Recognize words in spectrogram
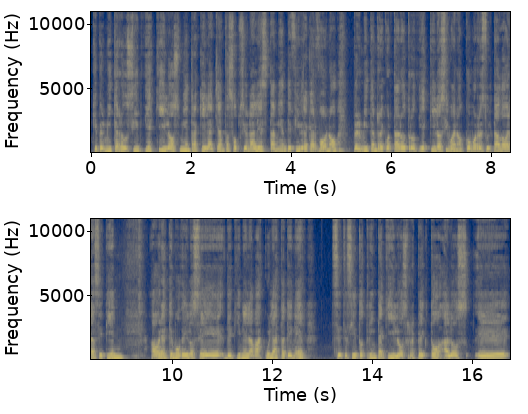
que permite reducir 10 kilos, mientras que las llantas opcionales también de fibra de carbono permiten recortar otros 10 kilos. Y bueno, como resultado ahora se tiene, ahora este modelo se detiene la báscula hasta tener 730 kilos respecto a los eh,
